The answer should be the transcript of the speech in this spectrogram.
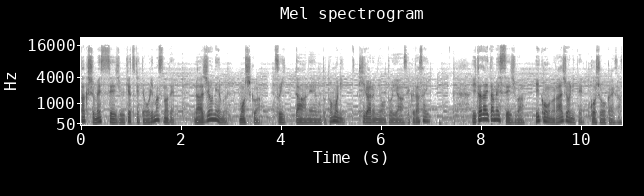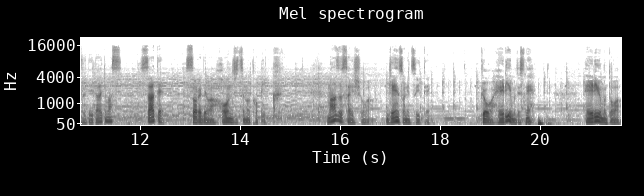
各種メッセージ受け付けておりますのでラジオネームもしくは Twitter ネームとともに気軽にお問い合わせください。いただいたメッセージは以降のラジオにてご紹介させていただきます。さてそれでは本日のトピック。まず最初は元素について。今日はヘリウムですね。ヘリウムとは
